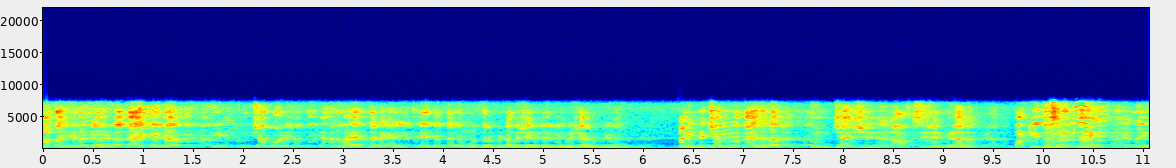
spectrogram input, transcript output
आता ह्यानं नेमकं काय केलं? की तुमच्या बॉडीमध्ये घाण बाहेर त्या ठिकाणी इथल्या इथं त्यानं मूत्रपिंडापाशी आणि लघवीपाशी आणून ठेवा. आणि ह्याच्यामुळे काय झालं? तुमच्या शरीराला ऑक्सिजन मिळाला. बाकी दुसरं काही नाही.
